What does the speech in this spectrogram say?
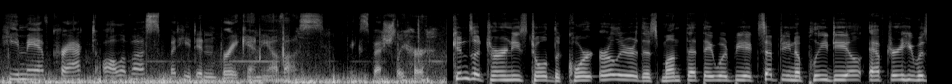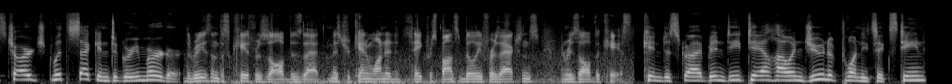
He may have cracked all of us, but he didn't break any of us especially her. Kinn's attorneys told the court earlier this month that they would be accepting a plea deal after he was charged with second degree murder. The reason this case resolved is that Mr. Kinn wanted to take responsibility for his actions and resolve the case. Kinn described in detail how in June of 2016,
